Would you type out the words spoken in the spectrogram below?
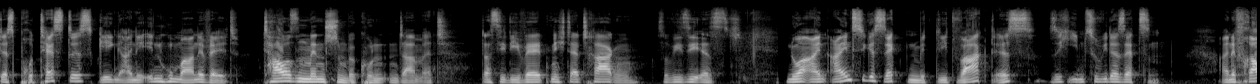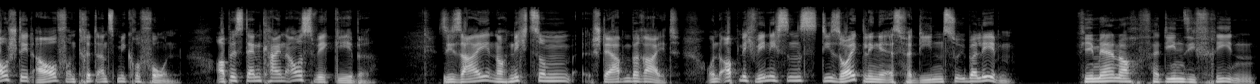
des Protestes gegen eine inhumane Welt. Tausend Menschen bekunden damit, dass sie die Welt nicht ertragen, so wie sie ist. Nur ein einziges Sektenmitglied wagt es, sich ihm zu widersetzen. Eine Frau steht auf und tritt ans Mikrofon. Ob es denn keinen Ausweg gebe. Sie sei noch nicht zum Sterben bereit und ob nicht wenigstens die Säuglinge es verdienen zu überleben. Vielmehr noch verdienen sie Frieden,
